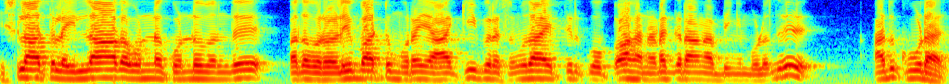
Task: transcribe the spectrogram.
இஸ்லாத்தில் இல்லாத ஒன்றை கொண்டு வந்து அதை ஒரு வழிபாட்டு முறையாக்கி பிற சமுதாயத்திற்கு ஒப்பாக நடக்கிறாங்க அப்படிங்கும் பொழுது அது கூடாது.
